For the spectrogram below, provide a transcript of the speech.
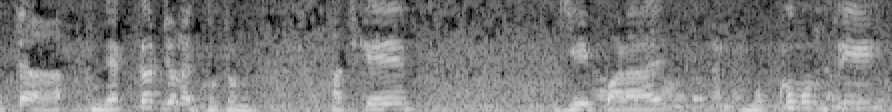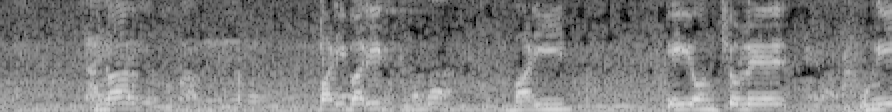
একটা ন্যাক্কারজনক ঘটনা। আজকে যে পাড়ায় মুখ্যমন্ত্রী ওনার পারিবারিক বাড়ি এই অঞ্চলে উনি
